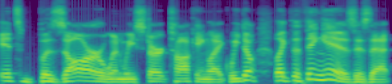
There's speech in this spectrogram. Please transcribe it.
it's bizarre when we start talking like we don't like the thing is is that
